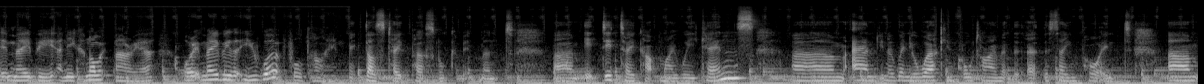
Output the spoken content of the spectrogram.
It may be an economic barrier, or it may be that you work full time. It does take personal commitment. Um, it did take up my weekends, um, and you know when you're working full time at the, at the same point. Um,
